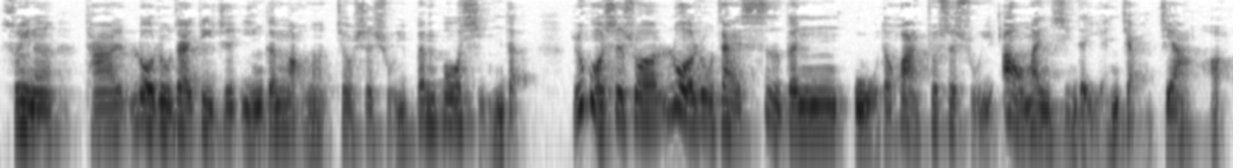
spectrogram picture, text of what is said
所以呢，他落入在地支寅跟卯呢，就是属于奔波型的。如果是说落入在四跟五的话，就是属于傲慢型的演讲家哈。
